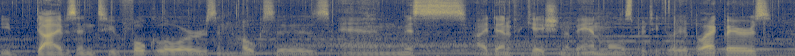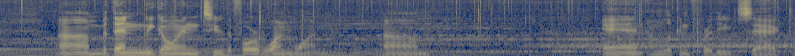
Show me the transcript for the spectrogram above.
he dives into folklores and hoaxes and misidentification of animals, particularly black bears. Um, but then we go into the 411. Um, and I'm looking for the exact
